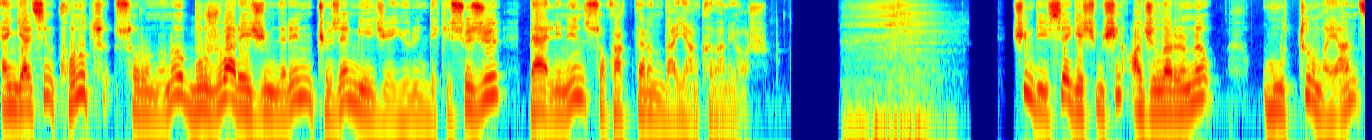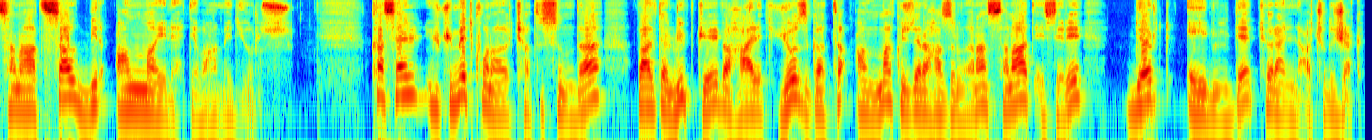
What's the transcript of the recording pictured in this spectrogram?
Engels'in konut sorununu burjuva rejimlerin çözemeyeceği yönündeki sözü Berlin'in sokaklarında yankılanıyor. Şimdi ise geçmişin acılarını unutturmayan sanatsal bir anma ile devam ediyoruz. Kassel Hükümet Konağı çatısında Walter Lübke ve Halit Yozgat'ı anmak üzere hazırlanan sanat eseri 4 Eylül'de törenle açılacak.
